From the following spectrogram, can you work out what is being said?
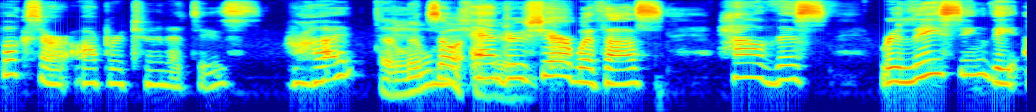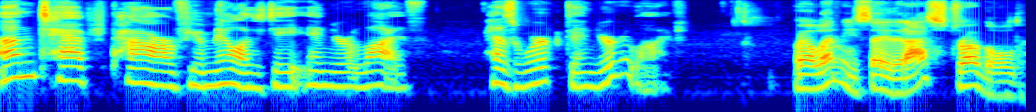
books are opportunities, right? They're little So, Andrew, share with us how this releasing the untapped power of humility in your life has worked in your life. Well, let me say that I struggled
